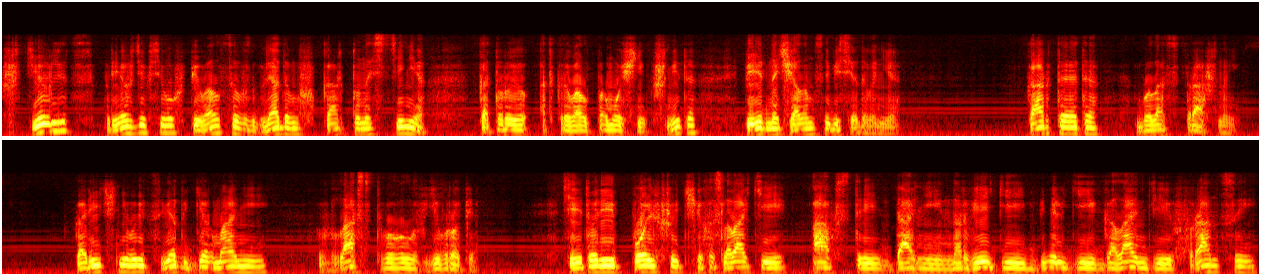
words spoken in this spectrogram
Штирлиц прежде всего впивался взглядом в карту на стене, которую открывал помощник Шмидта перед началом собеседования. Карта эта была страшной. Коричневый цвет Германии властвовал в Европе. Территории Польши, Чехословакии, Австрии, Дании, Норвегии, Бельгии, Голландии, Франции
